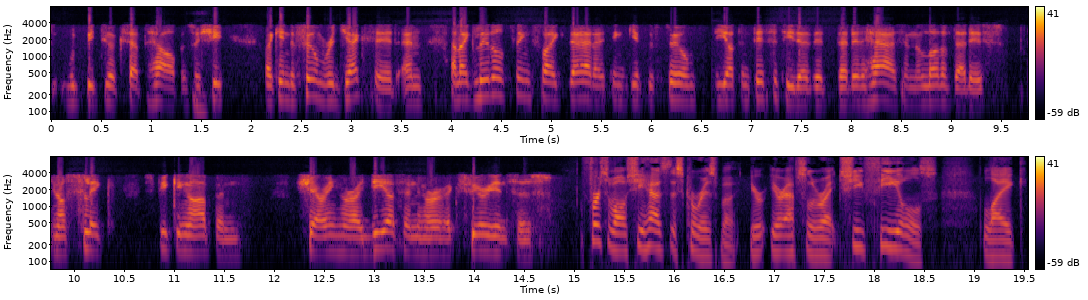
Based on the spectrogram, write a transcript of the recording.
to, would be to accept help. And so she like in the film rejects it and and like little things like that i think give the film the authenticity that it that it has and a lot of that is you know slick speaking up and sharing her ideas and her experiences First of all, she has this charisma. You're you're absolutely right. She feels like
